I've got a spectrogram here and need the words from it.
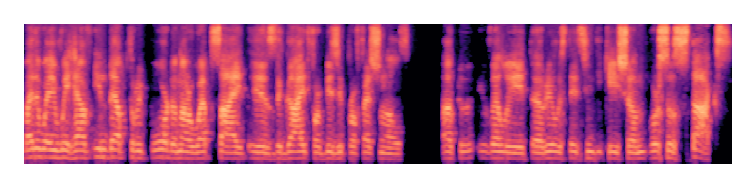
by the way, we have in-depth report on our website is the guide for busy professionals how to evaluate real estate syndication versus stocks.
